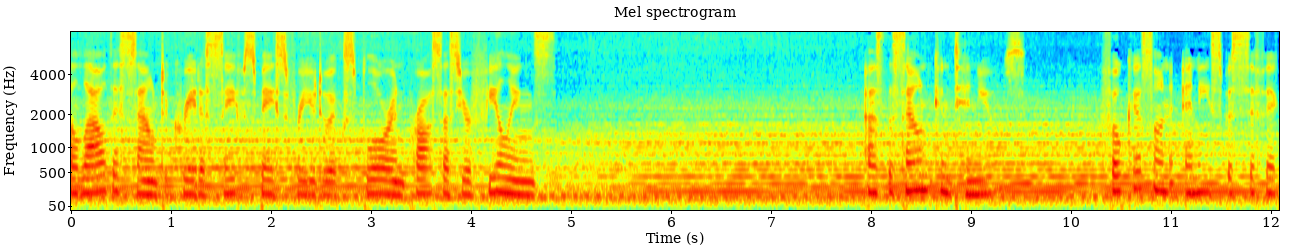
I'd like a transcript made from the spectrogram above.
Allow this sound to create a safe space for you to explore and process your feelings as the sound continues, focus on any specific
